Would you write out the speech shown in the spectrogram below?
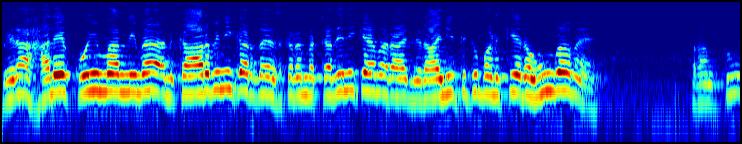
ਮੇਰਾ ਹਾਲੇ ਕੋਈ ਮਨ ਨਹੀਂ ਮੈਂ ਇਨਕਾਰ ਵੀ ਨਹੀਂ ਕਰਦਾ ਇਸ ਕਰ ਮੈਂ ਕਦੇ ਨਹੀਂ ਕਿਹਾ ਮੈਂ ਰਾਜ- ਰਾਜਨੀਤਿਕ ਬਣ ਕੇ ਰਹੂੰਗਾ ਮੈਂ। ਪਰੰਤੂ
